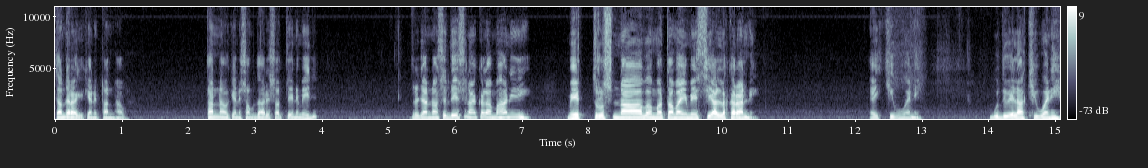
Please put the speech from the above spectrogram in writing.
චන්දරාගය කියන්නේ තණ්හාව. තණ්හාව කියන්නේ සමුදාය සත්‍ය නෙමෙයිද? බුදුරජාණන්සේ දේශනා කළ මහණෙනි මේ තෘෂ්ණාවම තමයි මේ සියල්ල කරන්නේ. ඇයි කිව්වනේ? බුදු වෙලා කිව්වනේ.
